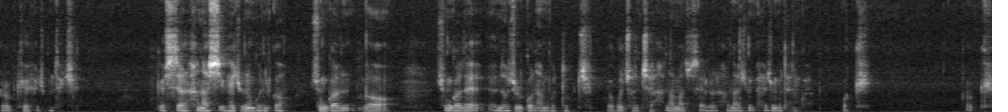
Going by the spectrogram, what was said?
이렇게 해주면 되지. 그셀 하나씩 해주는 거니까 중간 뭐 중간에 넣어줄 건 아무것도 없지. 요거 전체 하나만 셀을 하나 좀 해주면 되는 거야. 오케이. 오케이.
